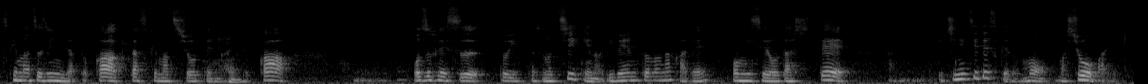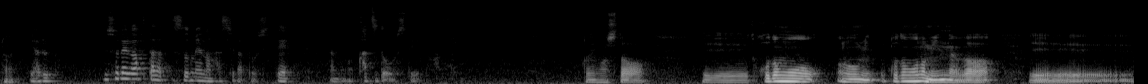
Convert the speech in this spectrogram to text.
助松神社とか北助松商店街とか、あのオズフェスといったその地域のイベントの中でお店を出してあの1日ですけども、まあ、商売をやると、でそれが2つ目の柱としてあの活動をしています。わかりました。えー、子供のみ子供のみんなが、え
